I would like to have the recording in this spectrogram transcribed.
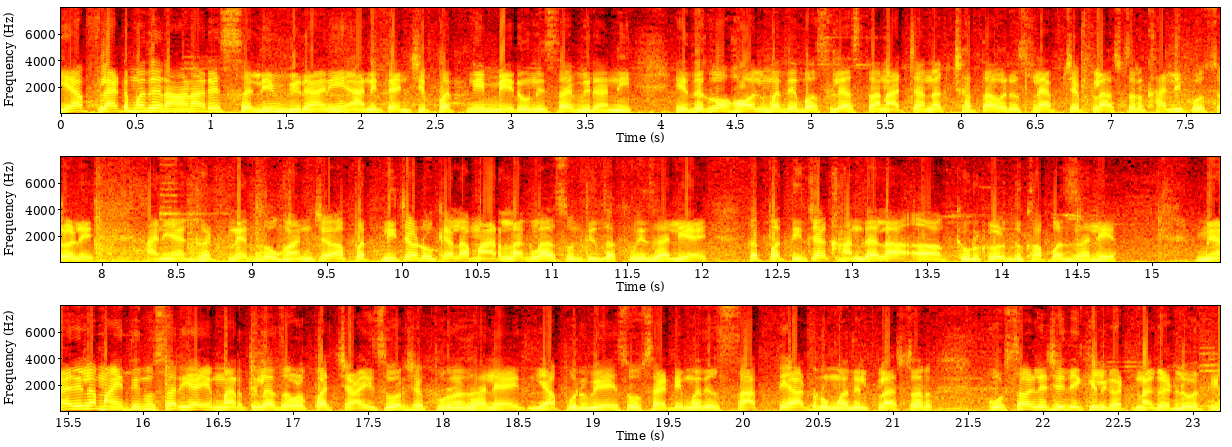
या फ्लॅटमध्ये राहणारे सलीम विराणी आणि त्यांची पत्नी मेरुनिसा विराणी हे दोघं हॉलमध्ये बसले असताना अचानक छतावरील स्लॅबचे प्लास्टर खाली कोसळले आणि या घटनेत दोघांच्या पत्नीच्या डोक्याला मार लागला असून ती जखमी झाली आहे. तर पतीच्या खांद्याला अ, किरकोळ दुखापत झाली आहे. मिळालेल्या माहितीनुसार या इमारतीला जवळपास चाळीस वर्षे पूर्ण झाले आहेत. यापूर्वी या सोसायटीमधील सात ते आठ रूममधील प्लास्टर कोसळल्याची देखील घटना घडली होती.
